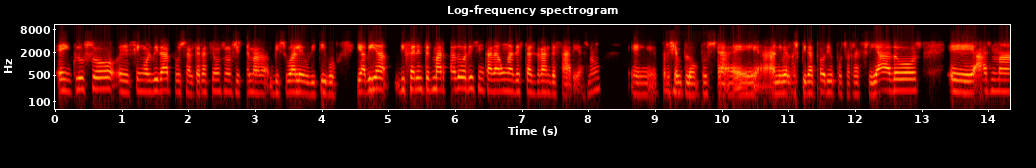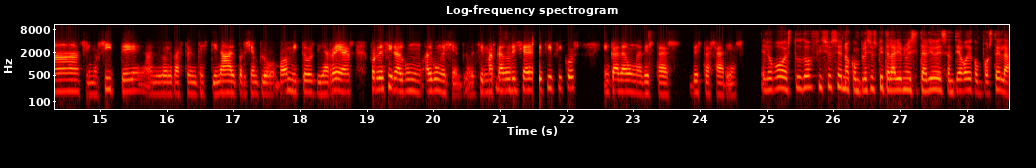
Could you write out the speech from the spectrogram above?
e incluso, eh, sin olvidar, pois alteracións no sistema visual e auditivo. E había diferentes marcadores en cada unha destas grandes áreas, non? Eh, por exemplo, pues, a, eh, a nivel respiratorio, pues, resfriados, eh, asma, sinusite, a nivel gastrointestinal, por exemplo, vómitos, diarreas, por decir algún, algún exemplo, decir, marcadores xa específicos en cada unha destas, destas áreas. E logo o estudo fíxose no Complexo Hospitalario Universitario de Santiago de Compostela.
